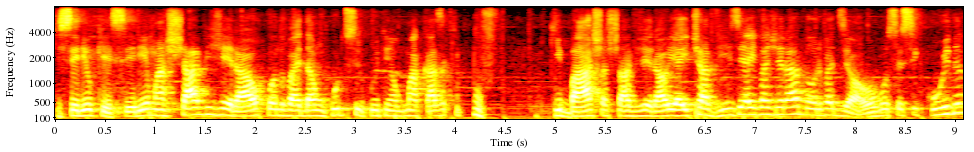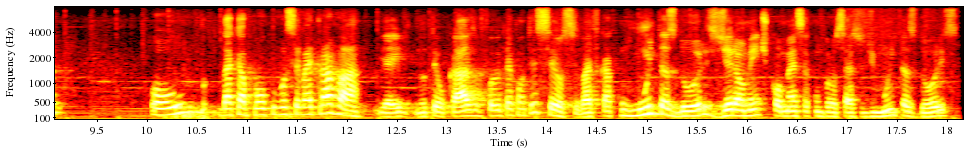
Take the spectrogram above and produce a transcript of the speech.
Que seria o quê? Seria uma chave geral quando vai dar um curto-circuito em alguma casa que, puf, que baixa a chave geral e aí te avisa e aí vai gerar dor e vai dizer: ó, ou você se cuida ou daqui a pouco você vai travar. E aí, no teu caso, foi o que aconteceu. Você vai ficar com muitas dores, geralmente começa com um processo de muitas dores,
